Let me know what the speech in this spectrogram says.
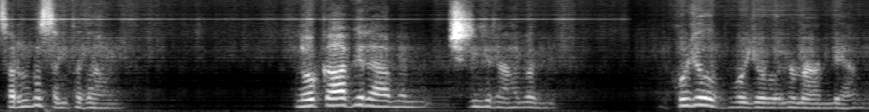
ಸರ್ವಸಂಪದಾಂ लोकाभिरामं श्रीरामं भुजो भुजो नमाम्यहम्।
